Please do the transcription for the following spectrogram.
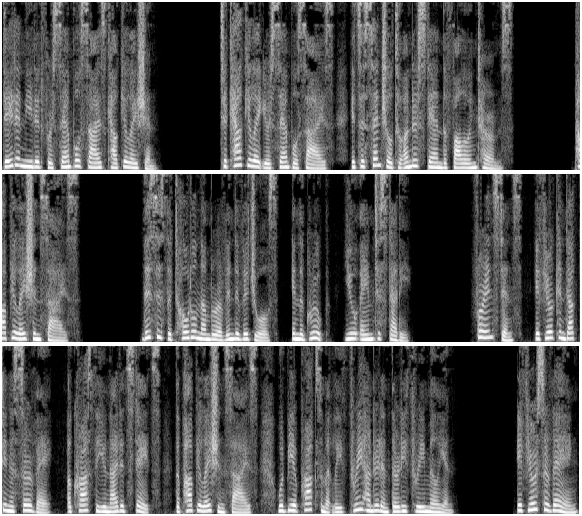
Data needed for sample size calculation. To calculate your sample size, it's essential to understand the following terms. Population size. This is the total number of individuals in the group you aim to study. For instance, if you're conducting a survey across the United States, the population size would be approximately 333 million. If you're surveying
